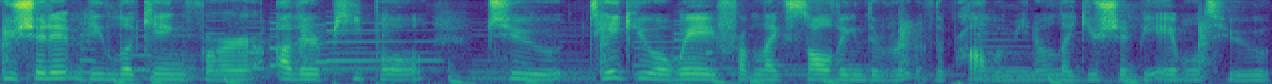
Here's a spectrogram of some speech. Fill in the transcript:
you shouldn't be looking for other people to take you away from like solving the root of the problem, you know? Like you should be able to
